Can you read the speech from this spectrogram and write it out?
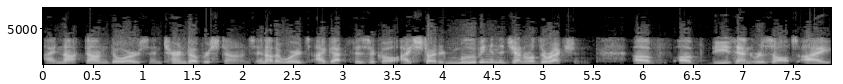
I knocked on doors and turned over stones. In other words, I got physical. I started moving in the general direction of of these end results. I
